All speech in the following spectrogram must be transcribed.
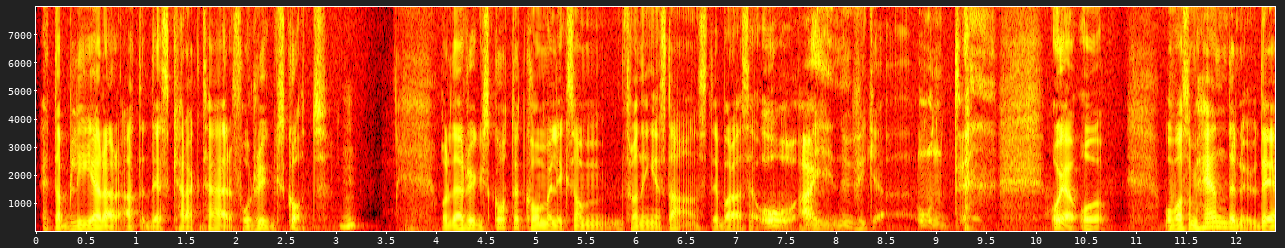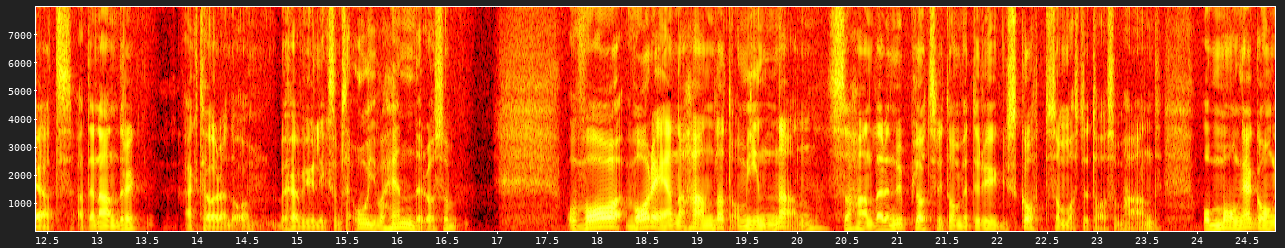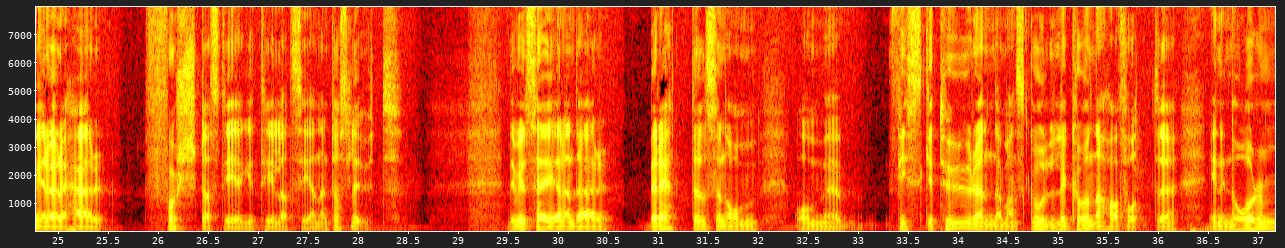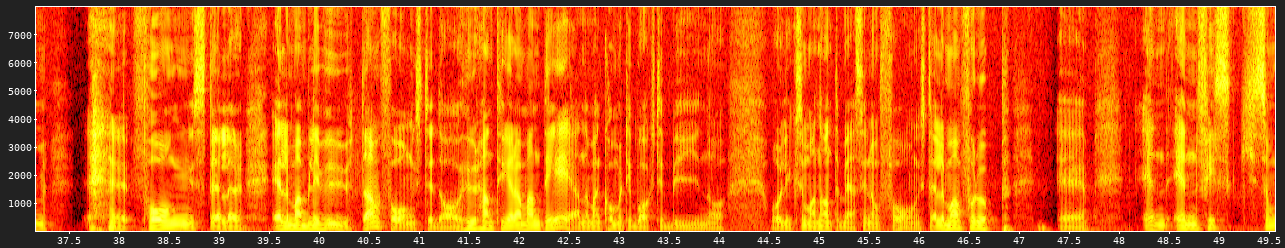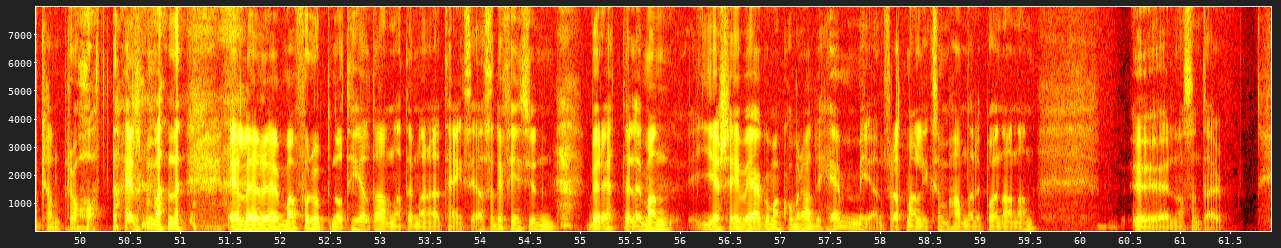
etablerar att dess karaktär får ryggskott. Mm. Och det där ryggskottet kommer liksom från ingenstans. Det är bara så här, åh, aj, nu fick jag ont. och, jag, och, och vad som händer nu, det är att, att den andra aktören då behöver ju liksom säga, oj, vad händer? Och, så, och vad, vad det än har handlat om innan, så handlar det nu plötsligt om ett ryggskott som måste tas om hand. Och många gånger är det här första steget till att scenen tar slut. Det vill säga den där berättelsen om, om eh, fisketuren där man skulle kunna ha fått eh, en enorm eh, fångst eller, eller man blev utan fångst idag. Hur hanterar man det när man kommer tillbaka till byn och, och liksom man har inte med sig någon fångst? Eller man får upp eh, en, en fisk som kan prata eller man, eller man får upp något helt annat än man hade tänkt sig. Alltså det finns ju en berättelse, eller man ger sig iväg och man kommer aldrig hem igen för att man liksom hamnade på en annan ö eller något sånt där.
